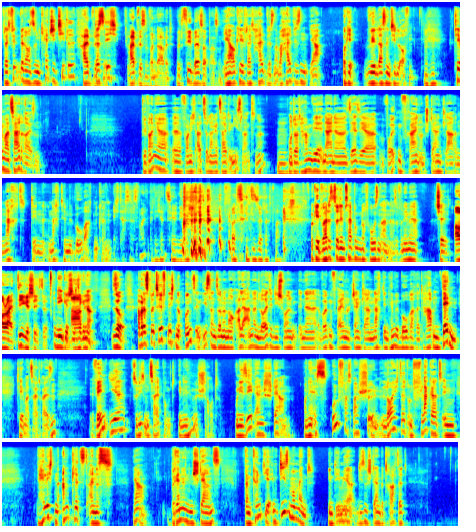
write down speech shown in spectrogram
Vielleicht finden wir noch so einen catchy Titel, dass Halbwissen. ich, Halbwissen von David. Wird viel besser passen. ja, okay, vielleicht Halbwissen, aber Halbwissen, ja. Okay, wir lassen den Titel offen. Mhm. Thema Zeitreisen. Wir waren ja äh, vor nicht allzu langer Zeit in Island, ne? Mhm. Und dort haben wir in einer sehr, sehr wolkenfreien und sternklaren Nacht den Nachthimmel beobachten können. Ich dachte, das wollten wir nicht erzählen, die Geschichte, was in dieser Nacht war. Okay, du hattest zu dem Zeitpunkt noch Hosen an, also von dem her chill. Alright, die Geschichte. Die Geschichte, Amen. genau. So, aber das betrifft nicht nur uns in Island, sondern auch alle anderen Leute, die schon in der wolkenfreien und sternklaren Nacht den Himmel beobachtet haben. Denn, Thema Zeitreisen, wenn ihr zu diesem Zeitpunkt in den Himmel schaut und ihr seht einen Stern und er ist unfassbar schön, leuchtet und flackert im helllichten Antlitz eines, ja, brennenden Sterns, dann könnt ihr in diesem Moment, in dem ihr diesen Stern betrachtet,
